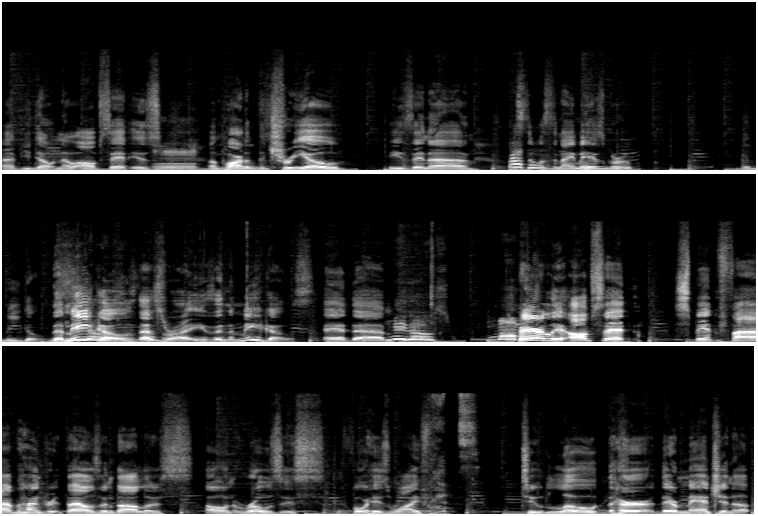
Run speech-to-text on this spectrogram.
uh, if you don't know, Offset is a part of the trio. He's in uh, what's the, what's the name of his group? The Migos. The Migos. That's right. He's in the Migos, and um, Migos. apparently Offset spent five hundred thousand dollars on roses for his wife to load her their mansion up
